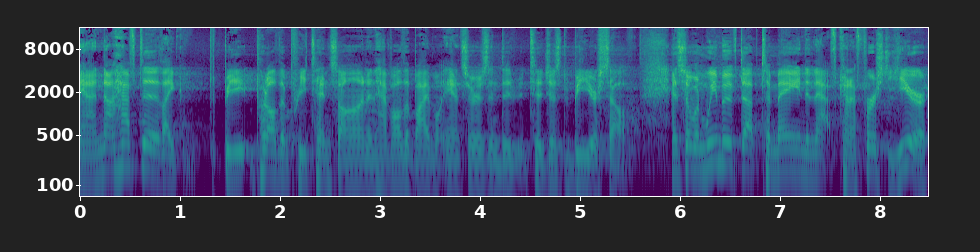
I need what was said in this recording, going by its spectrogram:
and not have to like be, put all the pretense on and have all the Bible answers and to, to, just be yourself. And so when we moved up to Maine in that kind of first year,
